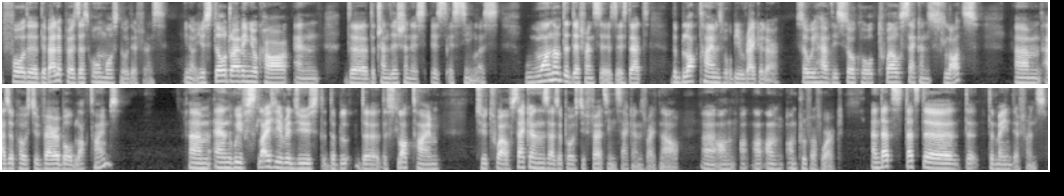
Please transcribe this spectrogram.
for the developers, there's almost no difference. You know, you're still driving your car and the, the transition is, is, is seamless. One of the differences is that the block times will be regular. So we have these so-called 12 second slots, um, as opposed to variable block times. Um, and we've slightly reduced the, the, the slot time to 12 seconds as opposed to 13 seconds right now, uh, on, on, on, proof of work. And that's, that's the, the, the main difference.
